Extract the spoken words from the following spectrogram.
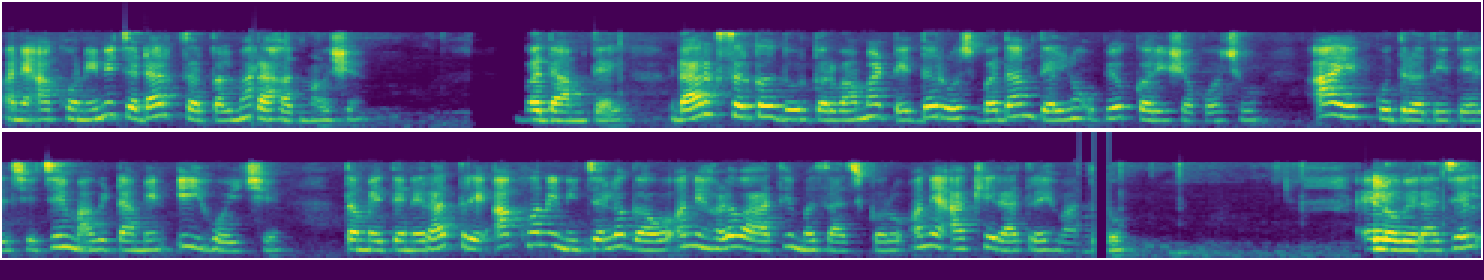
અને આંખોની નીચે ડાર્ક સર્કલમાં રાહત મળશે. બદામ તેલ. ડાર્ક સર્કલ દૂર કરવા માટે દરરોજ બદામ તેલનો ઉપયોગ કરી શકો છો. આ એક કુદરતી તેલ છે જેમાં વિટામિન ઈ હોય છે. તમે તેને રાત્રે આંખોની નીચે લગાવો અને હળવા હાથે મસાજ કરો અને આખી રાત રહેવા દો. એલોવેરા જેલ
